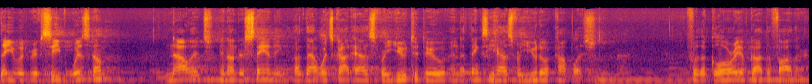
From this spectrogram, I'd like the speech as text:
That you would receive wisdom, knowledge, and understanding of that which God has for you to do and the things He has for you to accomplish. For the glory of God the Father,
